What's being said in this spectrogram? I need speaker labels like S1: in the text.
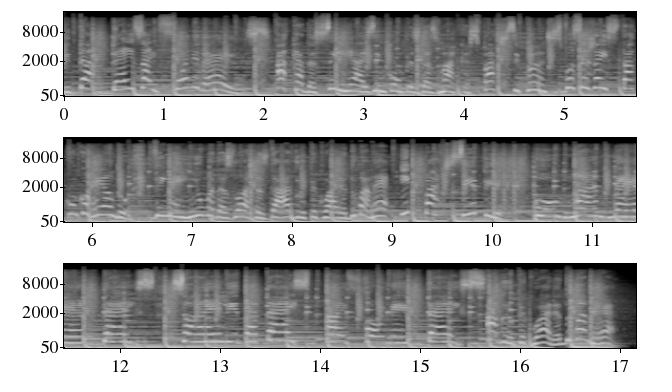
S1: controle da 10 iPhone 10. A cada 100 reais em compras das marcas participantes, você já está concorrendo. Venha em uma das lojas da Agropecuária do Mané e participe.
S2: O Mané 10, só ele dá 10, iPhone 10.
S1: Agropecuária do Mané.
